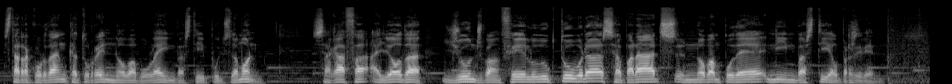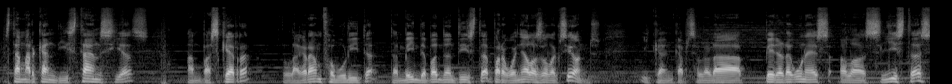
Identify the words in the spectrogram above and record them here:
Està recordant que Torrent no va voler investir Puigdemont. S'agafa allò de Junts van fer l'1 d'octubre, separats no van poder ni investir el president està marcant distàncies amb Esquerra, la gran favorita, també independentista, per guanyar les eleccions i que encapçalarà Pere Aragonès a les llistes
